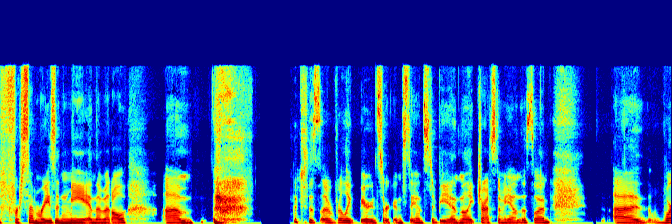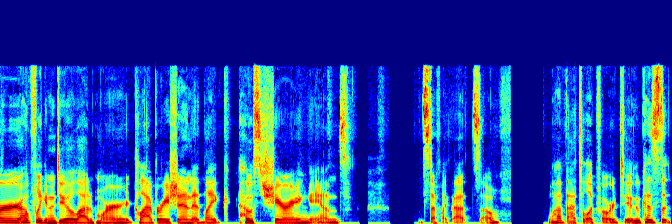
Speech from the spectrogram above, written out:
for some reason me in the middle um which is a really weird circumstance to be in like trust me on this one uh we're hopefully going to do a lot of more collaboration and like host sharing and stuff like that so we'll have that to look forward to because the,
